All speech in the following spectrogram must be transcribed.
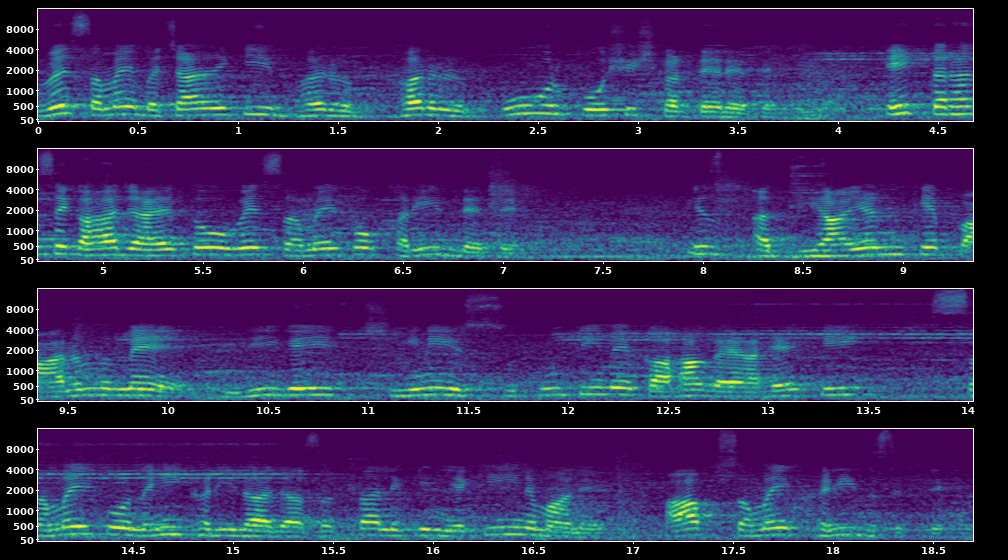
वे समय बचाने की भर, भरपूर कोशिश करते रहते हैं। एक तरह से कहा जाए तो वे समय को खरीद लेते हैं। इस अध्ययन के प्रारंभ में दी गई चीनी सुकूती में कहा गया है कि समय को नहीं खरीदा जा सकता, लेकिन यकीन माने, आप समय खरीद सकते हैं।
